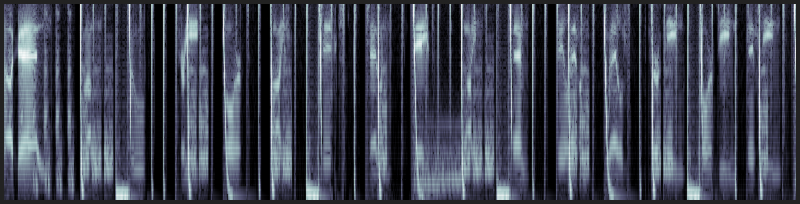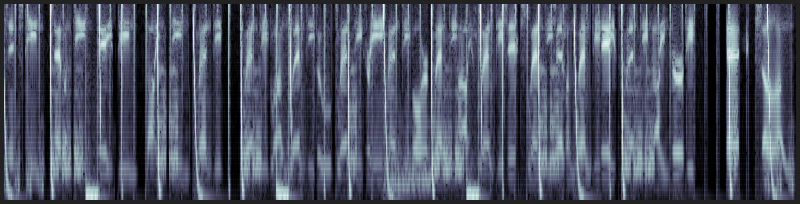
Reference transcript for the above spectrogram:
Again. One, two, three, four, five, six, seven, eight, nine, ten, eleven, twelve, thirteen, fourteen, fifteen, sixteen, seventeen, eighteen, nineteen, twenty, twenty-one, twenty-two, twenty-three, twenty-four, twenty-five, twenty-six, twenty-seven, twenty-eight, twenty-nine, thirty. Excellent.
